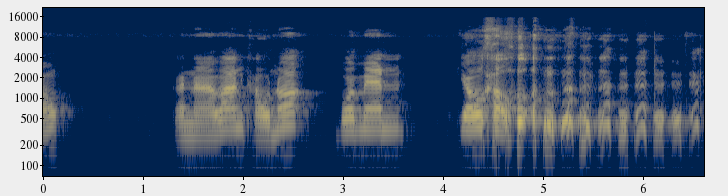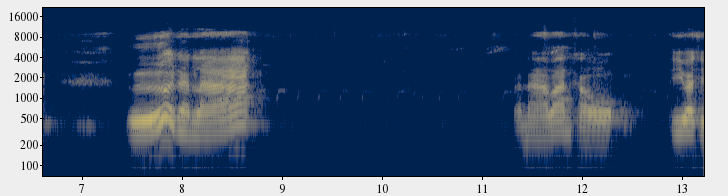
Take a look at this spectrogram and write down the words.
เอากันนาวานเขาเนาะบอแมนเกี่ยวเขาเออนั่นละกันนาวานเขาที่ว่าสิ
